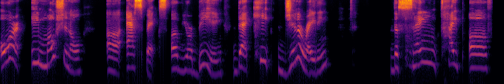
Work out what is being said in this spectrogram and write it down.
or emotional uh, aspects of your being that keep generating the same type of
